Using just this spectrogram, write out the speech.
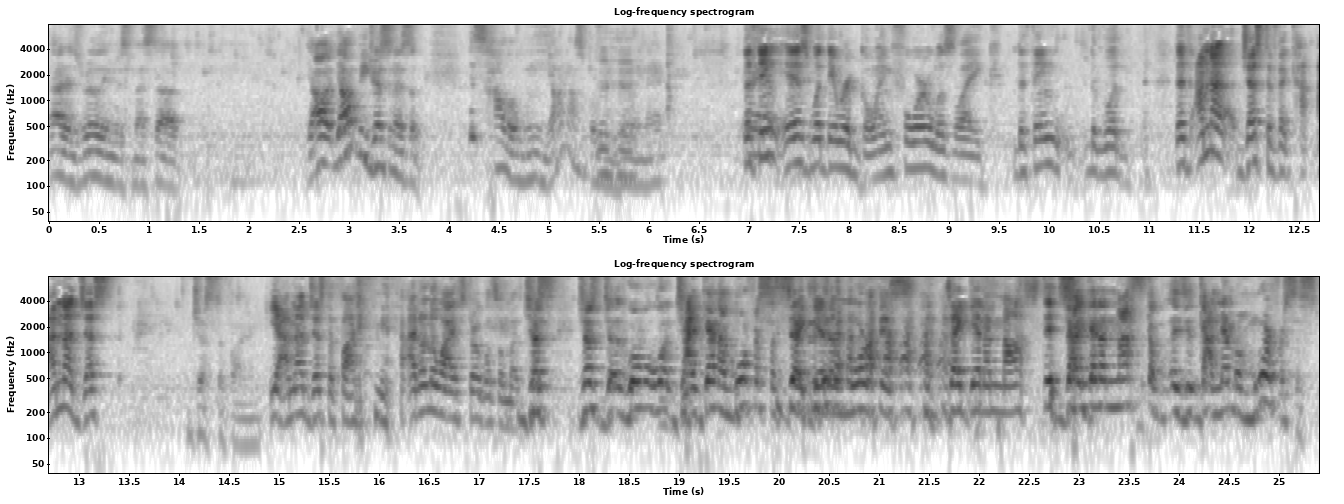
That is really just messed up. Y'all, y'all be dressing as a. It's Halloween. Y'all not supposed to be Mhm. doing that. The thing is, what they were going for was like the thing. The what. The, I'm not justifying. I'm not just. justifying. Yeah, I'm not justifying. I don't know why I struggle so much. Just, just, just what, what. Gigantomorphous, gigantonostis. Gigantonostic. Is it gigantomorphosis?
